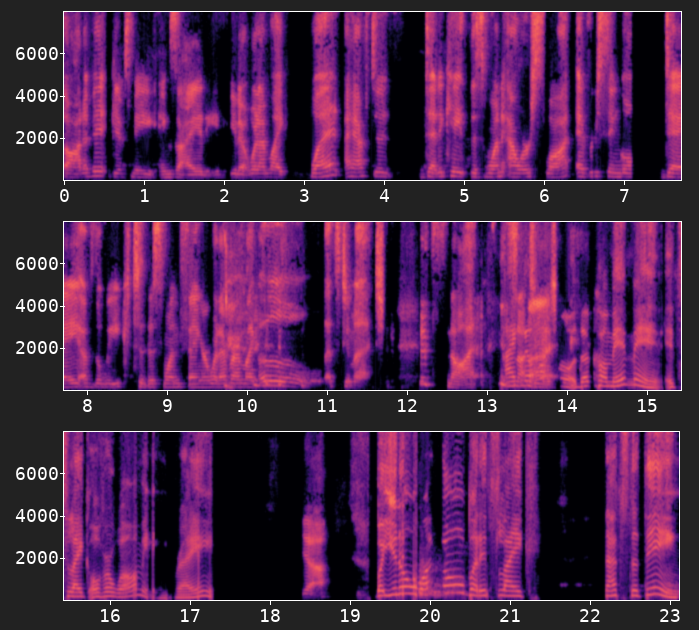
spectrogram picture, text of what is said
thought of it gives me anxiety. You know, when I'm like, what? I have to dedicate this one hour slot every single day of the week to this one thing or whatever. I'm like, oh, that's too much. It's not. It's I not too much. know the commitment. It's like overwhelming, right? Yeah. But you know what though? But it's like that's the thing.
